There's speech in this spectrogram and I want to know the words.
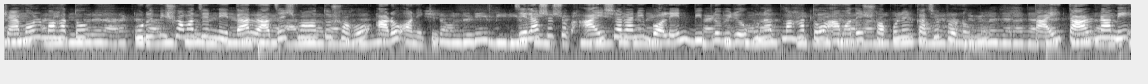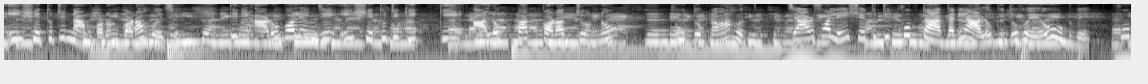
শ্যামল মাহাতো কুড়ুমি সমাজের নেতা রাজেশ মাহাতো সহ আরও অনেকে। জেলা শাসক আয়েশা রানী বলেন বিপ্লবী রঘুনাথ মাহাতো আমাদের সকলের কাছে প্রণম্য। তাই তার নামে এই সেতুটির নামকরণ করা হয়েছে তিনি আরও বলেন যে এই সেতুটিকে কে আলোকপাত করার জন্য উদ্যোগ নেওয়া হচ্ছে যার ফলে সেতুটি খুব তাড়াতাড়ি আলোকিত হয়েও উঠবে। খুব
